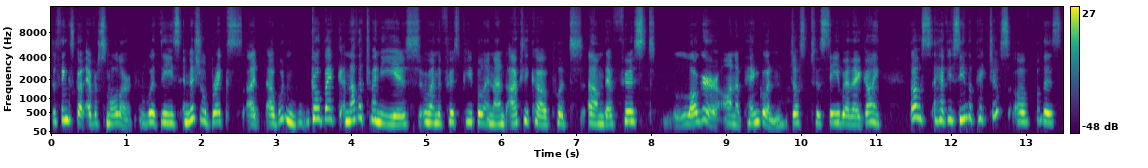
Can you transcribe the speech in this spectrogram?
the things got ever smaller. With these initial bricks I, I wouldn't go back another 20 years when the first people in antarctica put um, their first logger on a penguin just to see where they're going those have you seen the pictures of this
